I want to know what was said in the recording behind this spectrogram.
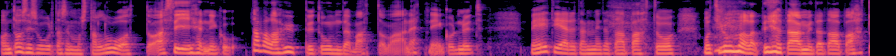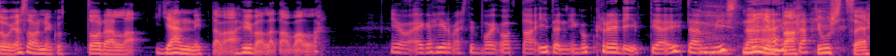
on tosi suurta semmoista luottoa siihen niinku, tavallaan hyppy tuntemattomaan, että niinku nyt me ei tiedetä mitä tapahtuu, mutta Jumala tietää mitä tapahtuu ja se on niinku todella jännittävää hyvällä tavalla. Joo, eikä hirveästi voi ottaa itse niinku krediittiä yhtään mistään. Niinpä, että just se,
